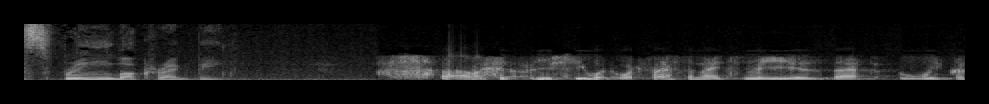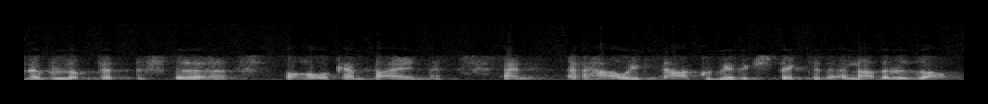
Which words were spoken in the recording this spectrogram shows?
Springbok rugby. Um, you see, what, what fascinates me is that we could have looked at this, uh, the whole campaign and, and how, we, how could we have expected another result?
